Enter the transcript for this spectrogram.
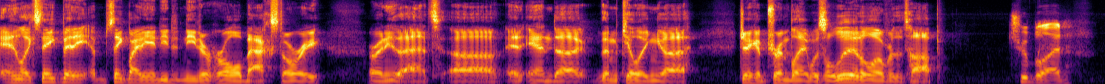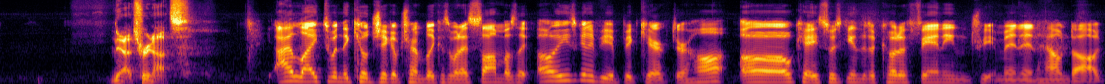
and like Snakebite Snakebite Andy didn't need her whole backstory or any of that. Uh, and and uh, them killing uh, Jacob Tremblay was a little over the top. True Blood. Yeah, True Knots. I liked when they killed Jacob Tremblay because when I saw him, I was like, "Oh, he's gonna be a big character, huh? Oh, okay. So he's getting the Dakota Fanning treatment in Hound Dog.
